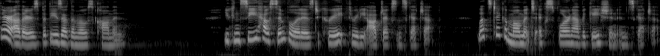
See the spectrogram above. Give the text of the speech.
There are others, but these are the most common. You can see how simple it is to create 3D objects in SketchUp. Let's take a moment to explore navigation in SketchUp.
